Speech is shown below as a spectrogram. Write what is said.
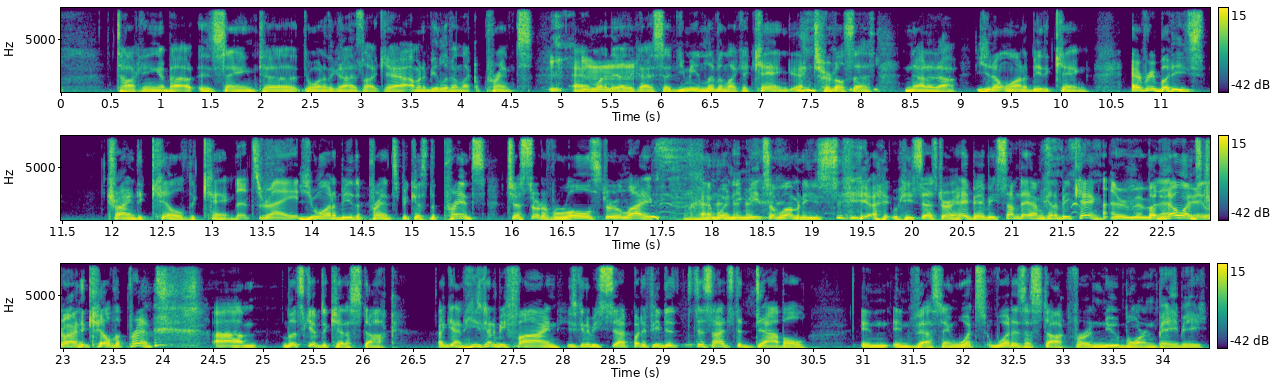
talking about is saying to, to one of the guys like, "Yeah, I'm going to be living like a prince," and one of the other guys said, "You mean living like a king?" And Turtle says, "No, no, no. You don't want to be the king. Everybody's." Trying to kill the king. That's right. You want to be the prince because the prince just sort of rolls through life, and when he meets a woman, he he says to her, "Hey, baby, someday I'm going to be king." I remember but no one's trying to kill the prince. Um, let's give the kid a stock. Again, he's going to be fine. He's going to be set. But if he de- decides to dabble in investing, what's what is a stock for a newborn baby?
